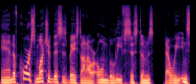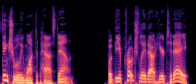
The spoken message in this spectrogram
And of course, much of this is based on our own belief systems that we instinctually want to pass down. But the approach laid out here today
